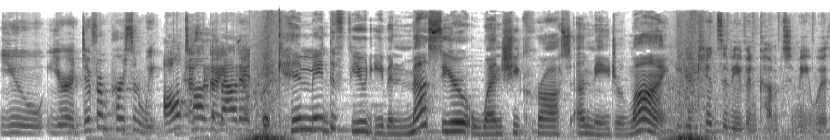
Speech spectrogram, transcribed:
you you're a different person we all talk about it but kim made the feud even messier when she crossed a major line your kids have even come to me with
